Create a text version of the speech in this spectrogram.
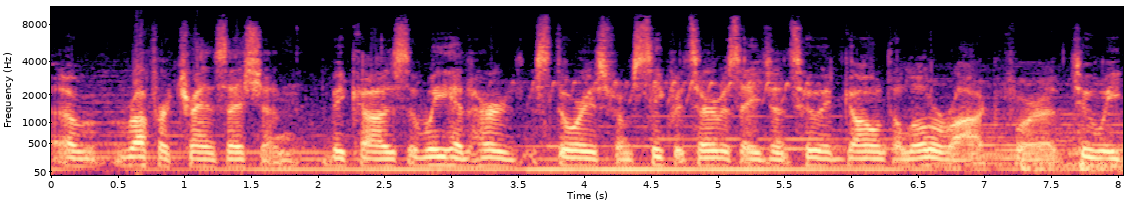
a rougher transition because we had heard stories from Secret Service agents who had gone to Little Rock for a two week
